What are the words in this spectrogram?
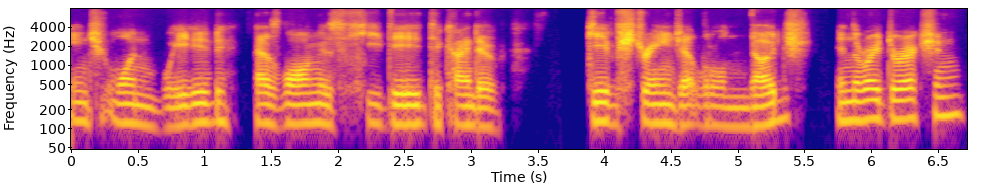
ancient one waited as long as he did to kind of give Strange that little nudge in the right direction.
